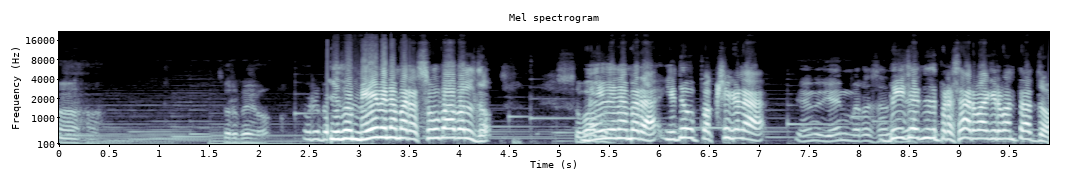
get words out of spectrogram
ಹಾ ಹಾ. ತುರ್ಬೇವು. ಇದು ಮೇವಿನ ಮರ ಸೂಬಾಬಲ್ದು ಮೇವಿನ ಮರ ಇದು ಪಕ್ಷಿಗಳ ಏನು ಏನ್ ಮರ ಸರ್ ಬೀಜದಿಂದ ಪ್ರಸಾರವಾಗಿರುವಂತಹದ್ದು.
